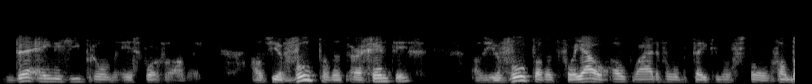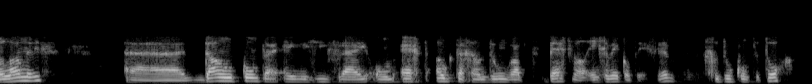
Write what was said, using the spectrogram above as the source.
de energiebron is voor verandering. Als je voelt dat het urgent is, als je voelt dat het voor jou ook waardevol, betekenisvol van belang is, uh, dan komt er energie vrij om echt ook te gaan doen wat best wel ingewikkeld is. Hè. Gedoe komt er toch.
